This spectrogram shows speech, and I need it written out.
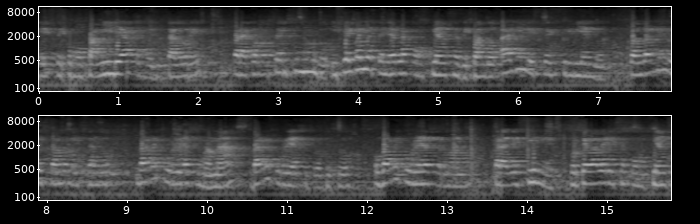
este, como familia, como educadores, para conocer su mundo y que él vaya a tener la confianza de cuando alguien le esté escribiendo, cuando alguien lo está molestando, va a recurrir a su mamá, va a recurrir a su profesor o va a recurrir a su hermano para decirle, porque va a haber esa confianza.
